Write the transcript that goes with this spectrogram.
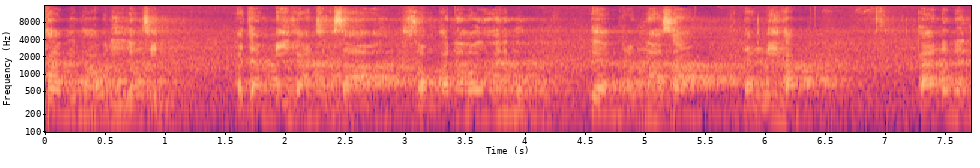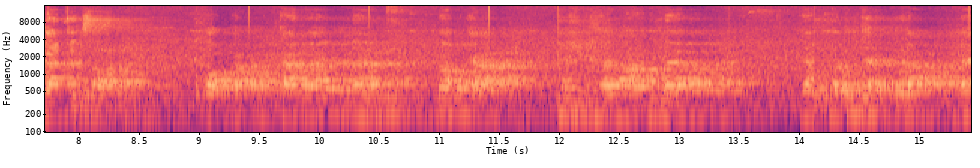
ค่ายวิภาวดีรังสิตประจำปีการศึกษา 2556 เพื่อกรุณาทราบดังนี้ครับ การดำเนินการฝึกสอนประกอบกับการไหว้ครูนั้นนอกจากมีวิชาความรู้แล้วยังควรที่จะอนุรักษ์และ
